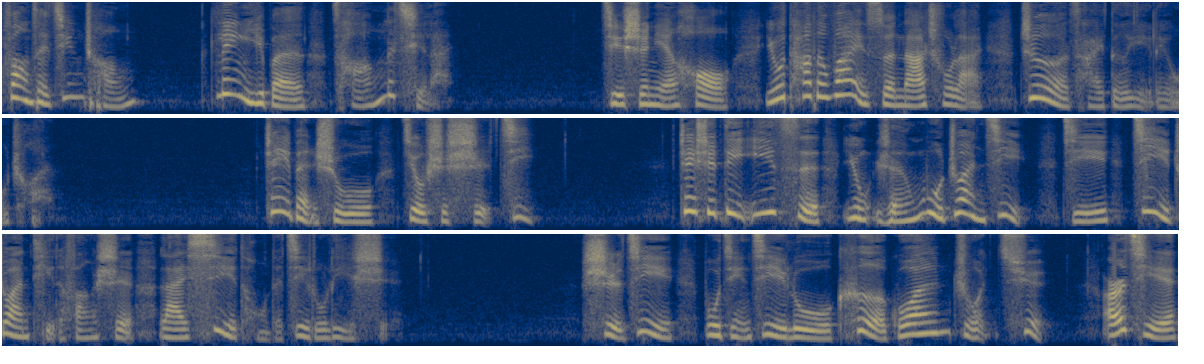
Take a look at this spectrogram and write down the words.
放在京城，另一本藏了起来。几十年后，由他的外孙拿出来，这才得以流传。这本书就是《史记》，这是第一次用人物传记及纪传体的方式来系统的记录历史。《史记》不仅记录客观准确，而且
